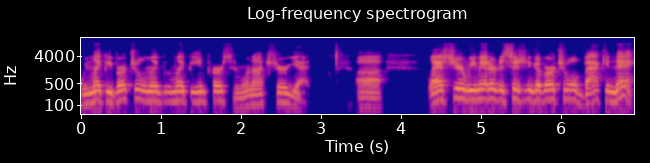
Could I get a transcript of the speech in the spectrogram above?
we might be virtual, maybe we might be in person. We're not sure yet. Uh, last year we made our decision to go virtual back in May,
